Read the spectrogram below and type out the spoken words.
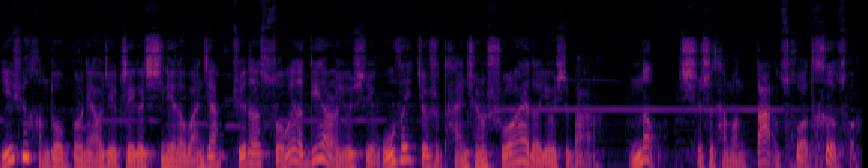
也许很多不了解这个系列的玩家觉得，所谓的 gear 游戏无非就是谈情说爱的游戏罢了。No，其实他们大错特错，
